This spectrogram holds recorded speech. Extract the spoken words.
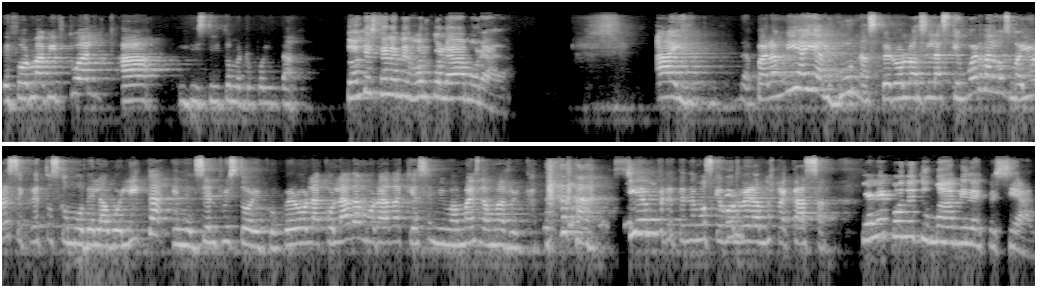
de forma virtual a Distrito Metropolitano. ¿Dónde está la mejor colada morada? Hay, para mí hay algunas, pero las, las que guardan los mayores secretos como de la abuelita en el centro histórico, pero la colada morada que hace mi mamá es la más rica. Siempre tenemos que volver a nuestra casa. ¿Qué le pone tu mami de especial?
